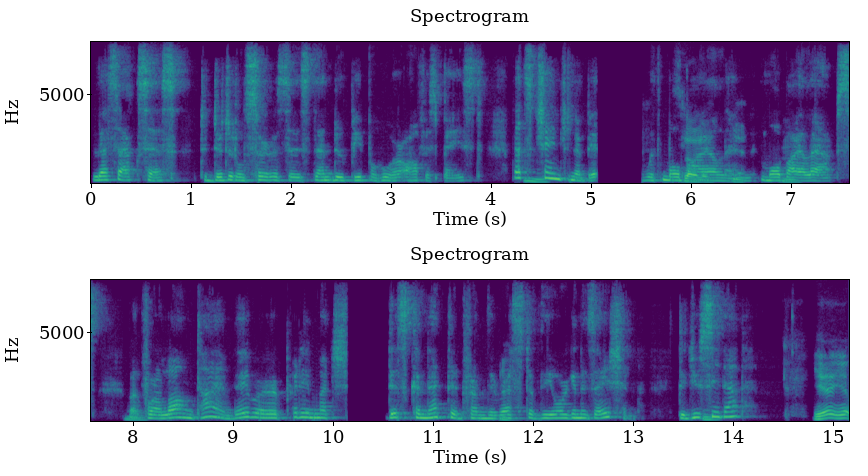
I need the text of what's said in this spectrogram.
less access to digital services than do people who are office based. That's mm. changing a bit with mobile Slowly, and yeah. mobile mm. apps. But mm. for a long time, they were pretty much disconnected from the rest of the organization. Did you see that? Yeah, yeah.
